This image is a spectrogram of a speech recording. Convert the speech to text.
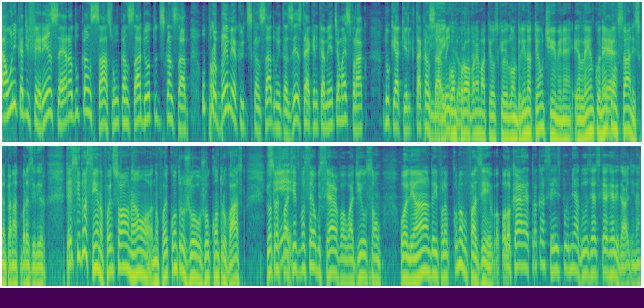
a única diferença era do cansaço, um cansado e outro descansado. O problema é que o descansado, muitas vezes, tecnicamente, é mais fraco do que aquele que está cansado. E aí comprova, campo, né, né Matheus, que o Londrina tem um time, né? Elenco nem é. pensar nesse campeonato brasileiro. Tem sido assim, não foi só, não, não foi contra o jogo, o jogo contra o Vasco. E outras Sim. partidas você observa o Adilson olhando e falando, como eu vou fazer? Vou colocar, trocar seis por meia dúzia, essa é a realidade, né?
